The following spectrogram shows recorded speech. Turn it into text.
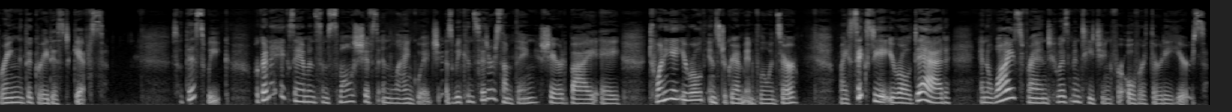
bring the greatest gifts. So, this week, we're going to examine some small shifts in language as we consider something shared by a 28 year old Instagram influencer, my 68 year old dad, and a wise friend who has been teaching for over 30 years.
